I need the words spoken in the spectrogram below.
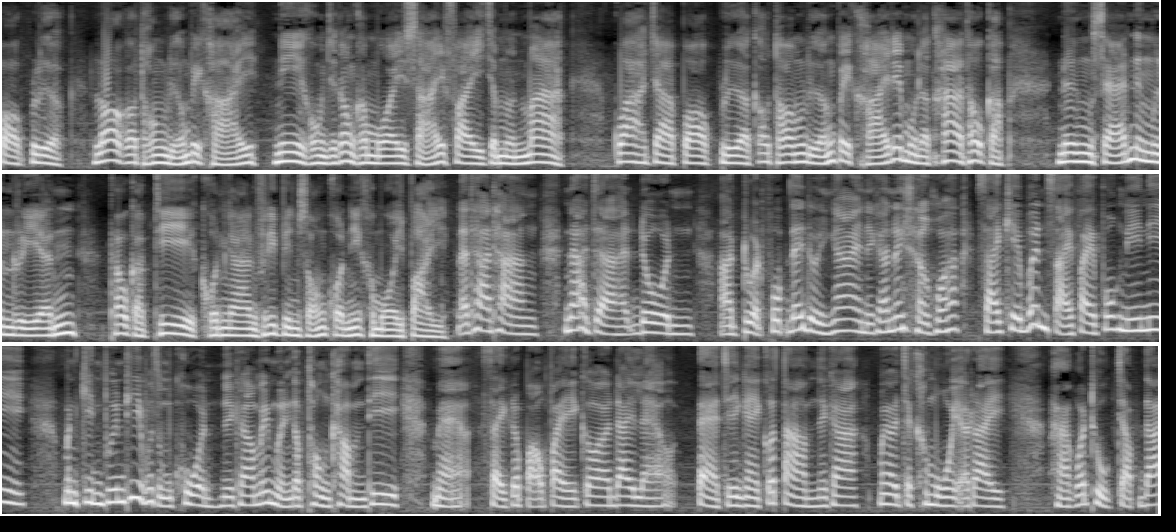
ปอกเปลือกล่อเอาทองเหลืองไปขาย นี่คงจะต้องขโมยสายไฟจำนวนมาก กว่าจะปอกเปลือกเอาทองเหลืองไปขายได้มูลค่าเท่ากับหนึ่งแสนหนึ่งหมื่นเหรียญ เท่ากับที่คนงานฟิลิปปินส์สองคนนี้ขโมยไป และท่าทางน่าจะโดนตรวจพบได้โดยง่ายนะคะเนื่องจากว่าสายเคเบิลสายไฟพวกนี้นี่ มันกินพื้นที่พอสมควรนะคะไม่เหมือนกับทองคำที่แหมใส่กระเป๋าไปก็ได้แล้ว แต่จะยังไงก็ตามนะคะไม่ว่าจะขโมยอะไร หากว่าถูกจับได้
